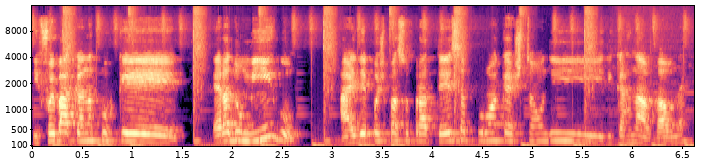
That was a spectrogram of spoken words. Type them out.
E foi bacana porque era domingo, aí depois passou para terça por uma questão de, de carnaval, né?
